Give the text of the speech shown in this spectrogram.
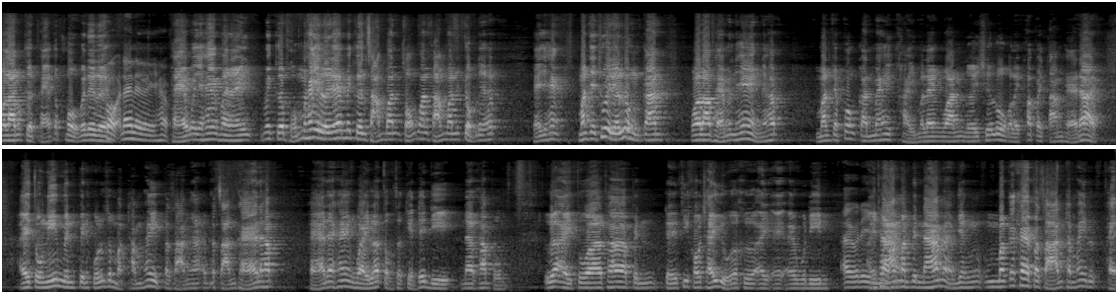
เวลามันเกิดแผลก็โปะไปได้เลย โปะได้เลยครับ แผลก็จะแห้งภายใน ไม่เกินผมให้เลยนะไม่เกินสามวันสองวันสามวันจบเลยครับ แผลจะแห้ง มันจะช่วยในเรื่องของการเวลาแผลมันแห้งนะครับ มันจะป้องกันไม่ให้ไข่แมลงวันเลยเชื้อโรคอะไรเข้าไปตามแผลได้ ไอ้ตรงนี้มันเป็นคุณสมบัติทำให้ประสานงานประสานแผลนะครับ แผลได้แห้งไวแล้วตกสะเก็ดได้ดีนะครับผมหรือไอ้ตัวถ้าเป็นที่เขาใช้อยู่ก็คือไอ้ไอ้ไอโอดีนไอโอดีนไอ้ใช่น้ำมันเป็นน้ำอะยังมันก็แค่ประสานทำให้แผล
